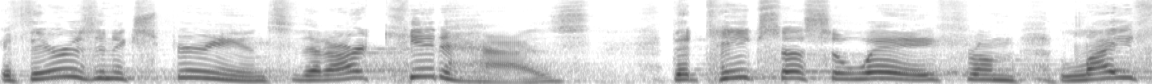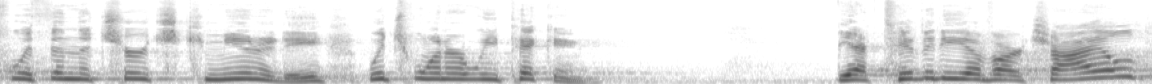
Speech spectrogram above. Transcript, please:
If there is an experience that our kid has that takes us away from life within the church community, which one are we picking? The activity of our child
